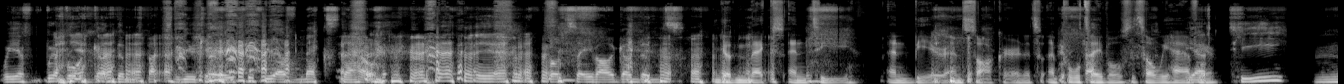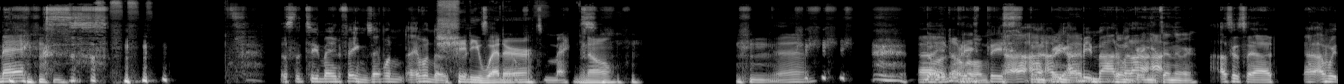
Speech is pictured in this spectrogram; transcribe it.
we have we brought Gundams back to the UK. we have mechs now. yeah. God save our Gundams. We got mechs and tea and beer and soccer that's, and pool tables. That's all we have We here. have tea, mechs. That's the two main things. Everyone, everyone knows. Shitty things. weather, It's mechs. You know, yeah. uh, No, you're not please, wrong. please I, don't I, bring I, that. I'd be mad, don't but bring I, it anywhere. I was gonna say, uh, uh, we,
